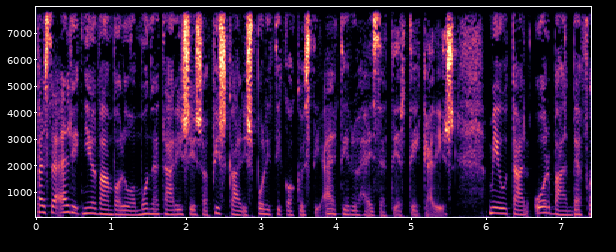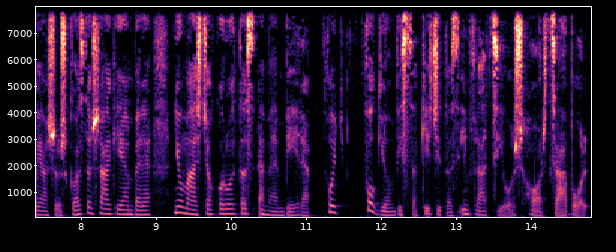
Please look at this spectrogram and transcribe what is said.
Persze elég nyilvánvaló a monetáris és a fiskális politika közti eltérő helyzetértékelés. Miután Orbán befolyásos gazdasági embere nyomást gyakorolt az MNB-re, hogy fogjon vissza kicsit az inflációs harcából,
